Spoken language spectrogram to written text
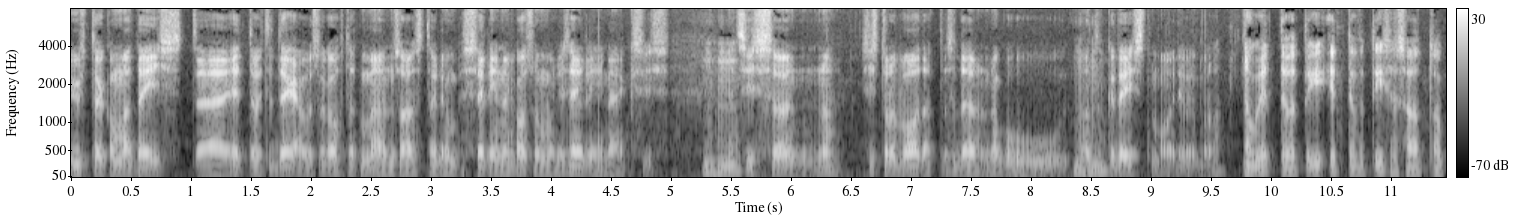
ühte koma teist äh, ettevõtja tegevuse kohta, et majandusaasta oli umbes selline, kasum oli selline, ehk siis mm -hmm. et siis on noh, siis tuleb vaadata seda nagu mhm. natuke mm -hmm. teistmoodi võib-olla. nagu ettevõte, ettevõte ise saadab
